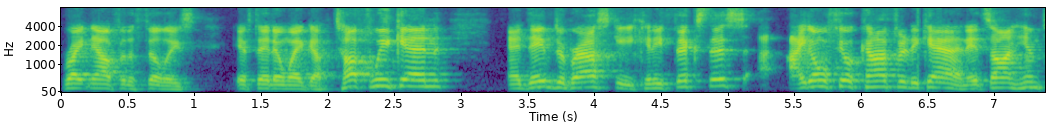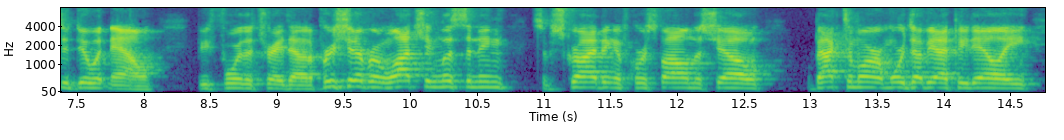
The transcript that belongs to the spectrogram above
right now for the Phillies if they don't wake up. Tough weekend. And Dave Dombrowski, can he fix this? I don't feel confident he can. It's on him to do it now before the trade down. Appreciate everyone watching, listening, subscribing, of course, following the show. Back tomorrow, more WIP Daily.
